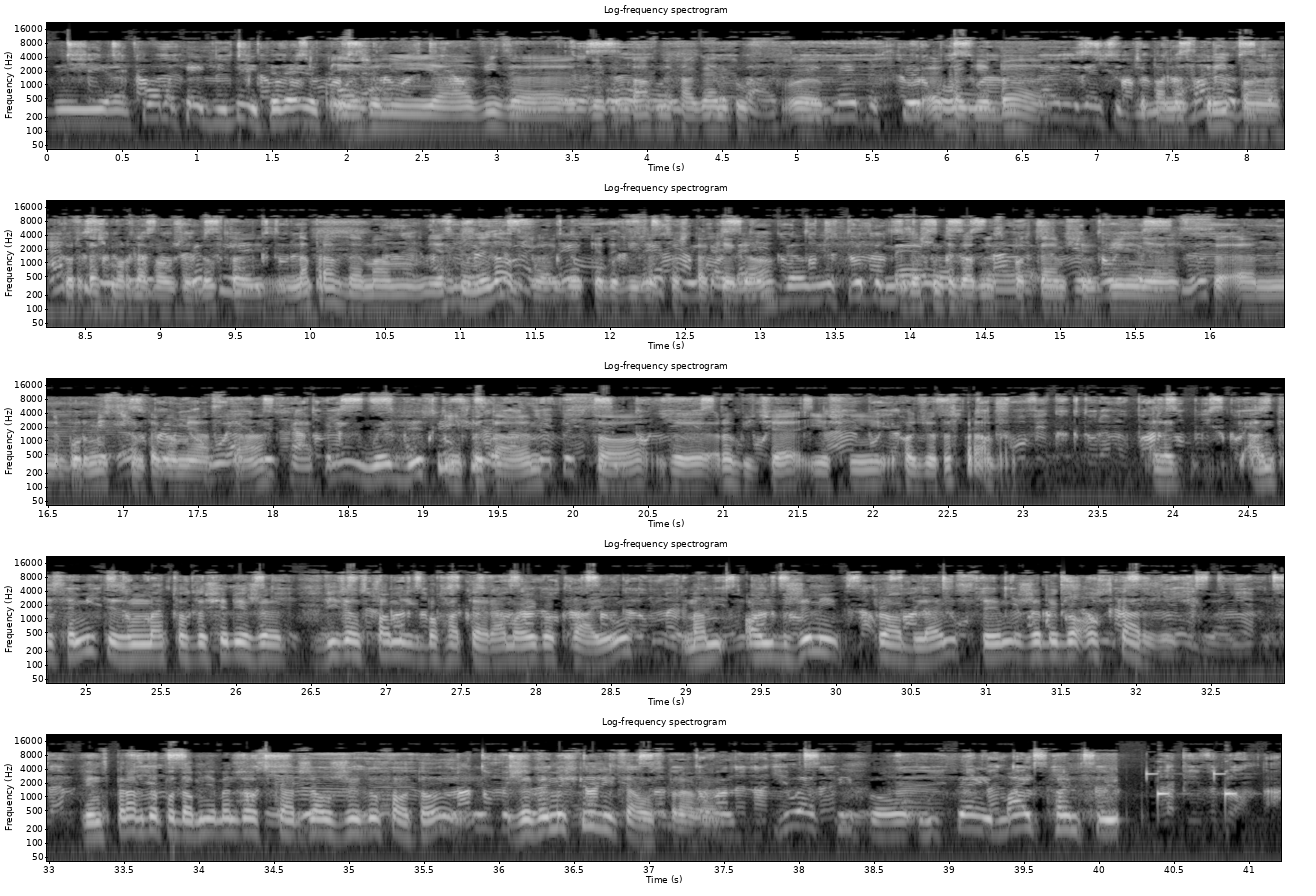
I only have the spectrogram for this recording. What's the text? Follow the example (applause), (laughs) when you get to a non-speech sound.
Jeżeli ja widzę dawnych agentów KGB, czy pana Skripa, który też mordował Żydów, to naprawdę mam, jest mi niedobrze, kiedy widzę coś takiego. W zeszłym tygodniu spotkałem się w Wilnie z em, burmistrzem tego miasta i pytałem, co wy robicie, jeśli chodzi o tę sprawę. Ale antysemityzm ma to do siebie, że widząc pomnik bohatera mojego kraju, mam olbrzymi problem z tym, żeby go oskarżyć. Więc prawdopodobnie będę oskarżał Żydów o to, że wymyślili całą sprawę. Country lepiej wygląda.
